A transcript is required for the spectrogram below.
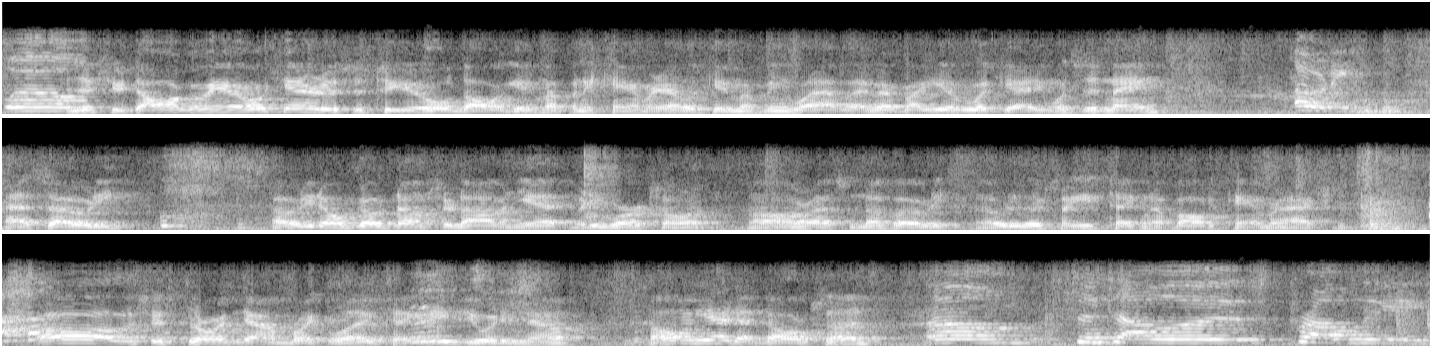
Well, Is this your dog over here? Why don't you introduce this to your little dog? Get him up in the camera there. Let's get him up in the lab. Let everybody get a look at him. What's his name? Odie. That's Odie. Odie don't go dumpster diving yet, but he works on it. All right, that's enough Odie. Odie looks like he's taking up all the camera action. Oh, let's just throw him down and break a leg. Take it easy with him now. How long you had that dog, son? Um, since I was probably,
